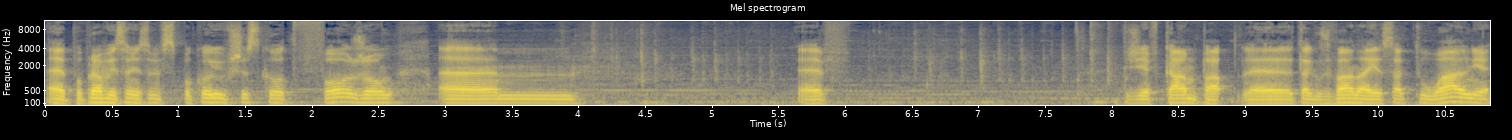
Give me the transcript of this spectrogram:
E, po prawej stronie sobie w spokoju wszystko tworzą. F Ziew Kampa, e, tak zwana jest aktualnie.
